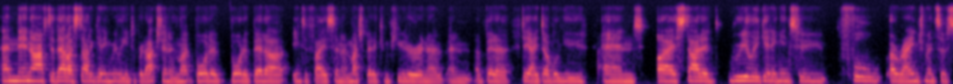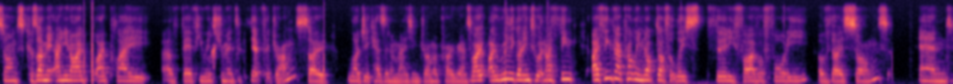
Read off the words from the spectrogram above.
and then after that, I started getting really into production and like bought a bought a better interface and a much better computer and a and a better DAW. And I started really getting into full arrangements of songs because I mean, you know, I, I play a fair few instruments except for drums. So Logic has an amazing drummer program. So I, I really got into it. And I think I think I probably knocked off at least 35 or 40 of those songs. And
